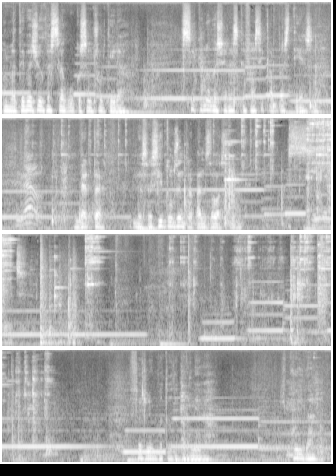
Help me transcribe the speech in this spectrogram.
Amb la teva ajuda segur que se'n sortirà. Sé que no deixaràs que faci cap bestiesa. Berta, necessito els entrepans de les 5. Sí, veig. Fes-li un petó de part meva. I cuida'l.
